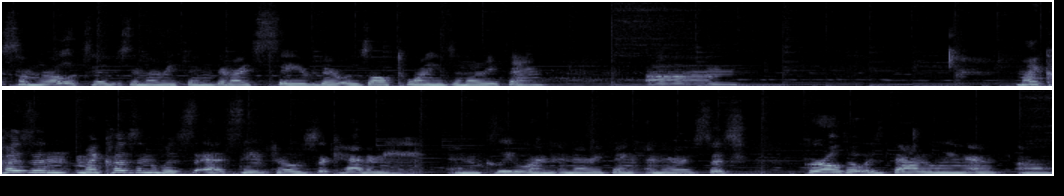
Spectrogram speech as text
some relatives and everything that I saved. There was all twenties and everything. Um, my cousin, my cousin was at St. Joe's Academy in Cleveland and everything, and there was this girl that was battling a, uh,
